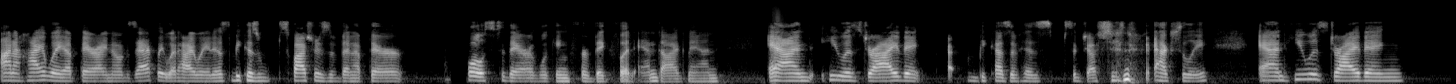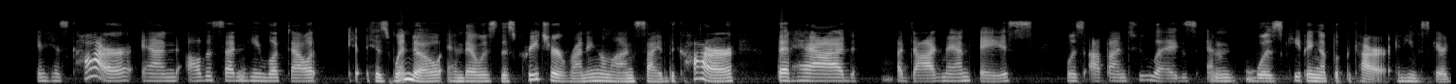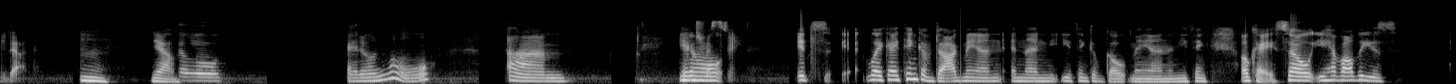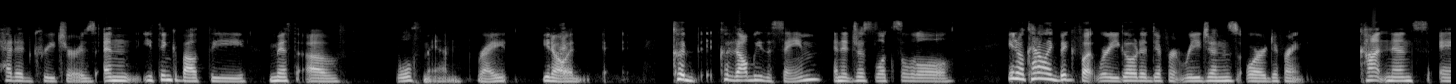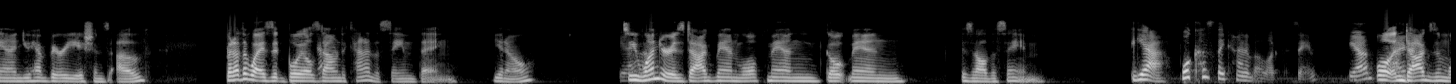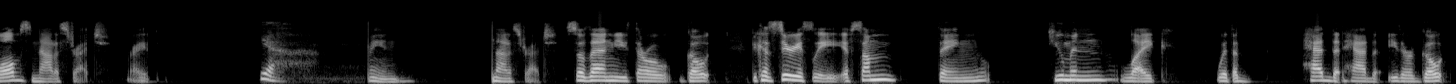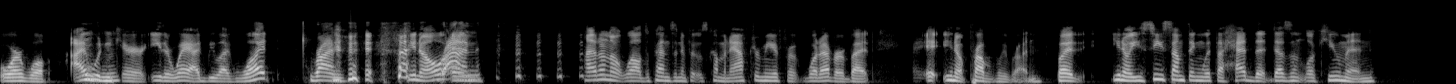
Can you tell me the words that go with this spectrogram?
on a highway up there. I know exactly what highway it is because squatchers have been up there close to there looking for Bigfoot and dog man And he was driving uh, because of his suggestion, actually. And he was driving in his car, and all of a sudden he looked out his window, and there was this creature running alongside the car that had a dogman face, was up on two legs, and was keeping up with the car, and he was scared to death. Mm, yeah. So I don't know. Um, you interesting. Know, it's like I think of Dogman, and then you think of Goatman, and you think, okay, so you have all these headed creatures. And you think about the myth of Wolfman, right? You know, right. could could it all be the same? And it just looks a little, you know, kind of like Bigfoot, where you go to different regions or different continents and you have variations of. But otherwise, it boils yeah. down to kind of the same thing, you know. Yeah. So you wonder: is Dogman, Wolfman, Goatman, is it all the same? Yeah, well, because they kind of all look the same. Yeah. Well, and I, dogs and wolves, not a stretch, right? Yeah. I mean, not a stretch. So then you throw goat because seriously, if something human like with a head that had either a goat or a wolf, I mm-hmm. wouldn't care either way. I'd be like, "What? Run!" you know, run. I don't know. Well, it depends on if it was coming after me, if it, whatever. But it, you know, probably run. But you know, you see something with a head that doesn't look human,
